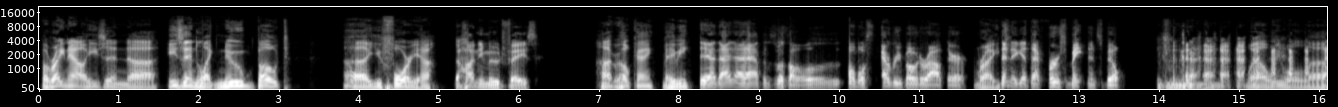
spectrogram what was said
But right now he's in uh, he's in like new boat uh, euphoria. the honeymoon phase. Huh, okay, maybe Yeah, that that happens with a, almost every boater out there. right. Then they get that first maintenance bill. Hmm. well, we will uh,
